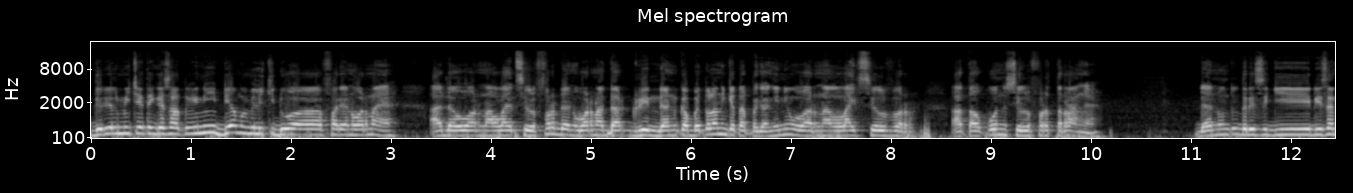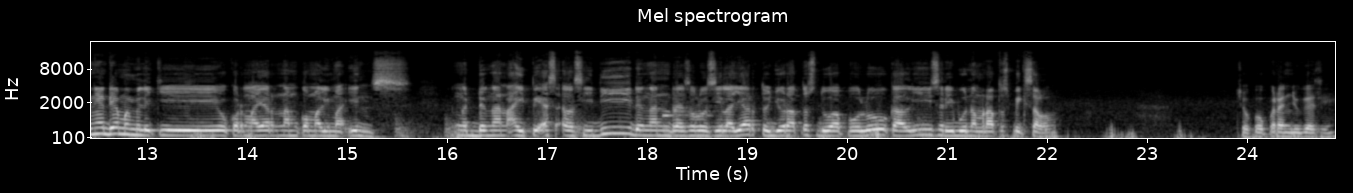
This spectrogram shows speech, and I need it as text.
Di Realme C31 ini dia memiliki dua varian warna ya ada warna light silver dan warna dark green dan kebetulan kita pegang ini warna light silver ataupun silver terang ya. Dan untuk dari segi desainnya dia memiliki ukuran layar 6,5 inch dengan IPS LCD dengan resolusi layar 720 kali 1600 pixel. Cukup keren juga sih.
